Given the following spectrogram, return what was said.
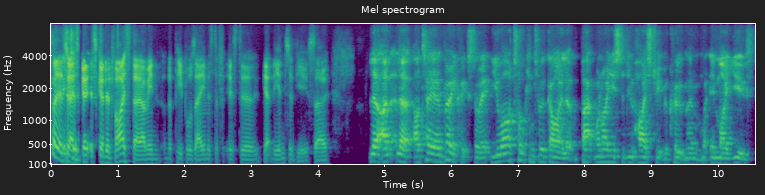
But it's, it's, just, it's, good, it's good advice though. I mean, the people's aim is to is to get the interview. So Look, I, look, I'll tell you a very quick story. You are talking to a guy. Look, back when I used to do high street recruitment in my youth,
